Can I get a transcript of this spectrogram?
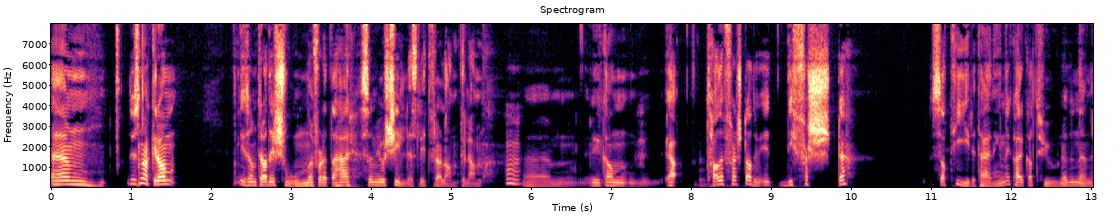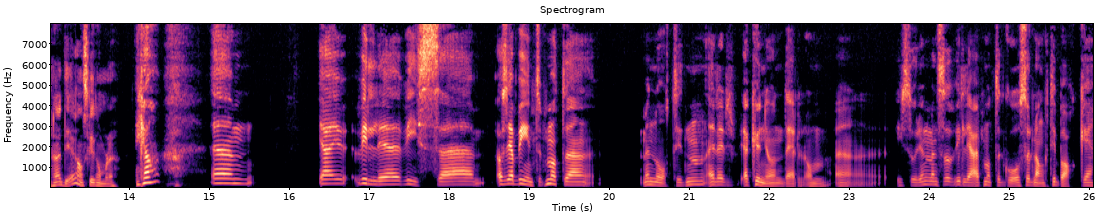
Um, du snakker om liksom, tradisjonene for dette her, som jo skilles litt fra land til land. Um, vi kan ja, ta det først, da. De første satiretegningene, karikaturene du nevner her, de er ganske gamle. Ja. Um, jeg ville vise Altså, jeg begynte på en måte med nåtiden, eller jeg kunne jo en del om uh, historien, men så ville jeg på en måte gå så langt tilbake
